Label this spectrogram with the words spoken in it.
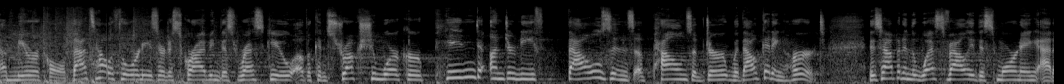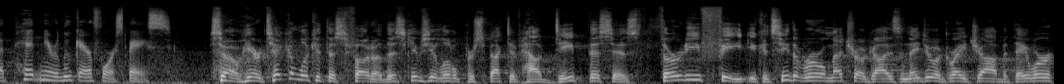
A miracle. That's how authorities are describing this rescue of a construction worker pinned underneath thousands of pounds of dirt without getting hurt. This happened in the West Valley this morning at a pit near Luke Air Force Base. So here, take a look at this photo. This gives you a little perspective how deep this is. 30 feet. You can see the rural metro guys, and they do a great job, but they were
